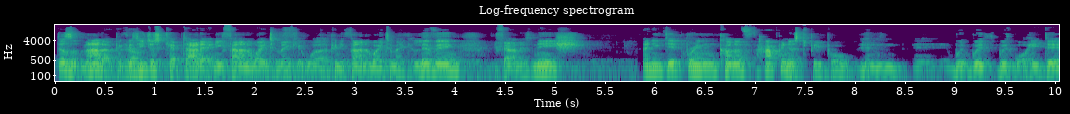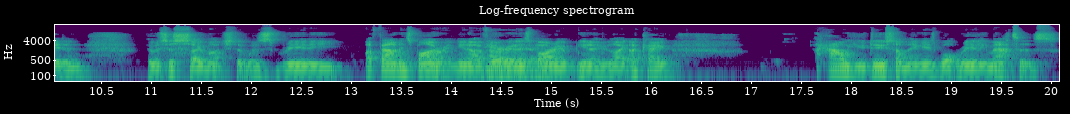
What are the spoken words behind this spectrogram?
doesn't matter because No. he just kept at it and he found a way to make it work and he found a way to make a living. He found his niche and he did bring kind of happiness to people in with, with with what he did and there was just so much that was really i found inspiring you know i found Yeah, really yeah, yeah. inspiring you know like okay how you do something is what really matters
